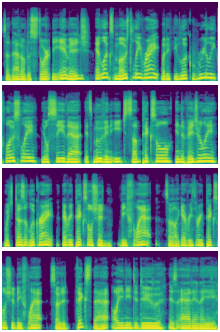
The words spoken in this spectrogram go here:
So that'll distort the image. It looks mostly right, but if you look really closely, you'll see that it's moving each subpixel individually, which doesn't look right. Every pixel should be flat. So like every three pixels should be flat. So to fix that, all you need to do is add in a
